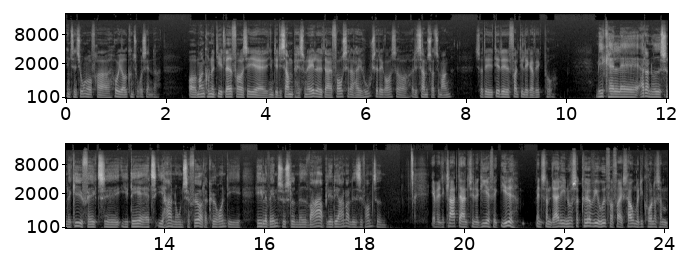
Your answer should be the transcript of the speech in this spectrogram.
intentionen over fra HJ Kontorcenter. Og mange kunder de er glade for at se, at jamen, det er det samme personale, der fortsætter her i huset, ikke også, og, og det samme sortiment. Så det, det er det, folk de lægger vægt på. Michael, øh, er der noget synergieffekt øh, i det, at I har nogle chauffører, der kører rundt i hele vendsyssel med varer? Bliver det anderledes i fremtiden? Jamen, det er klart, der er en synergieffekt i det, men som det er lige nu, så kører vi ud fra Frederikshavn med de kunder, som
